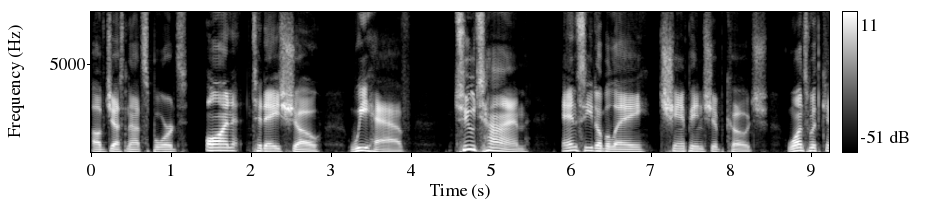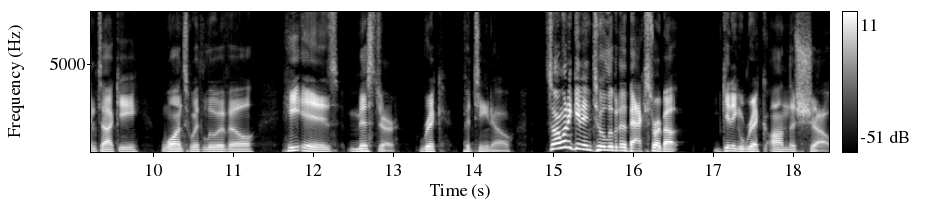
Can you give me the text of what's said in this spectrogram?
of Just Not Sports. On today's show, we have two time NCAA championship coach, once with Kentucky, once with Louisville. He is Mr. Rick Pitino. So I want to get into a little bit of the backstory about getting Rick on the show.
